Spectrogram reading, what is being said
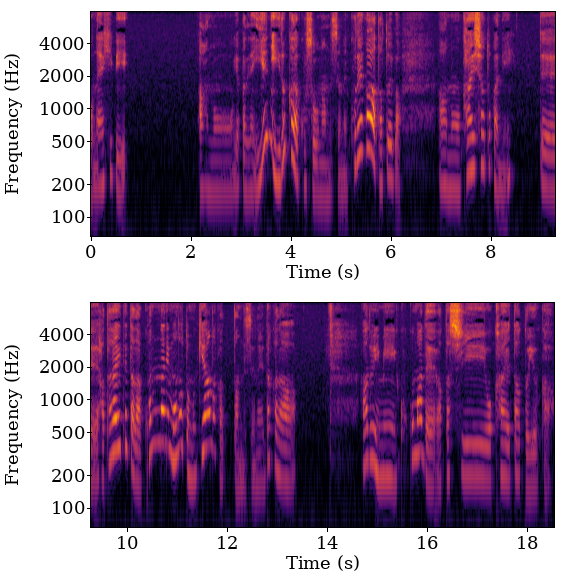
をね日々あのやっぱりね家にいるからこそなんですよね。これが例えばあの会社とかにで働いてたらこんなに物と向き合わなかったんですよねだからある意味ここまで私を変えたというか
